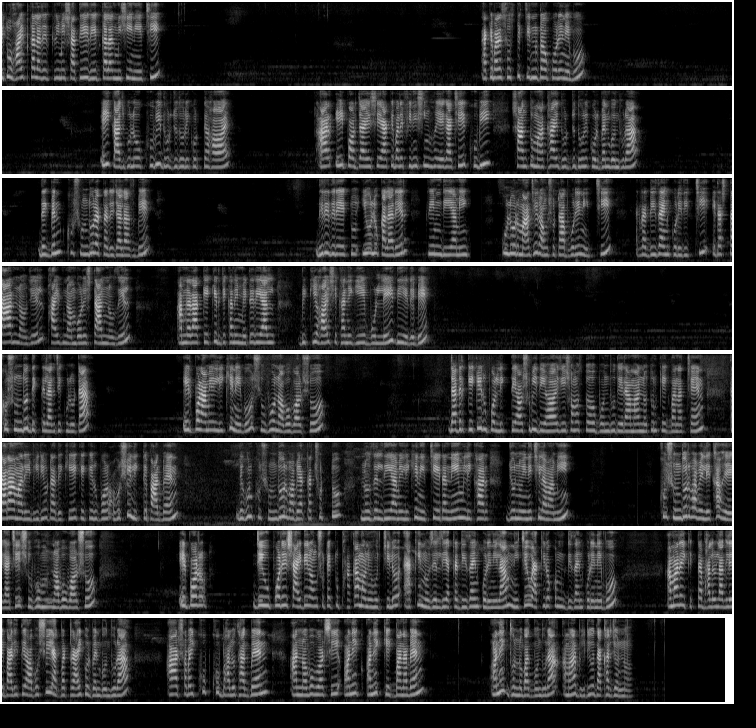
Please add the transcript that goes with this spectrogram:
একটু হোয়াইট কালারের ক্রিমের সাথে রেড কালার মিশিয়ে নিয়েছি। একেবারে স্বস্তিক চিহ্নটাও করে নেব। এই কাজগুলো খুবই ধৈর্য ধরে করতে হয়। আর এই পর্যায়ে এসে একেবারে ফিনিশিং হয়ে গেছে। খুবই শান্ত মাথায় ধৈর্য ধরে করবেন বন্ধুরা। দেখবেন খুব সুন্দর একটা রেজাল্ট আসবে। ধীরে ধীরে একটু ইয়েলো কালারের ক্রিম দিয়ে আমি কুলোর মাঝের অংশটা ভরে নিচ্ছি। একটা ডিজাইন করে দিচ্ছি। এটা স্টার নজেল ফাইভ নম্বরের স্টার নজেল। আপনারা কেকের যেখানে মেটেরিয়াল বিক্রি হয় সেখানে গিয়ে বললেই দিয়ে দেবে। খুব সুন্দর দেখতে লাগছে কুলোটা। এরপর আমি লিখে নেব শুভ নববর্ষ। যাদের কেকের উপর লিখতে অসুবিধে হয়, যে সমস্ত বন্ধুদের আমার নতুন কেক বানাচ্ছেন, তারা আমার এই ভিডিওটা দেখে কেকের উপর অবশ্যই লিখতে পারবেন। দেখুন, খুব সুন্দরভাবে একটা ছোট্ট নোজেল দিয়ে আমি লিখে নিচ্ছি। এটা নেম লেখার জন্য এনেছিলাম আমি। খুব সুন্দরভাবে লেখা হয়ে গেছে। শুভ নববর্ষ। এরপর যে উপরের সাইডের অংশটা একটু ফাঁকা মনে হচ্ছিল, একই নোজেল দিয়ে একটা ডিজাইন করে নিলাম, নিচেও একই রকম ডিজাইন করে নেব। আমার এই কেকটা ভালো লাগলে বাড়িতে অবশ্যই একবার ট্রাই করবেন বন্ধুরা। আর সবাই খুব খুব ভালো থাকবেন, আর নববর্ষে অনেক অনেক কেক বানাবেন। অনেক ধন্যবাদ বন্ধুরা আমার ভিডিও দেখার জন্য।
